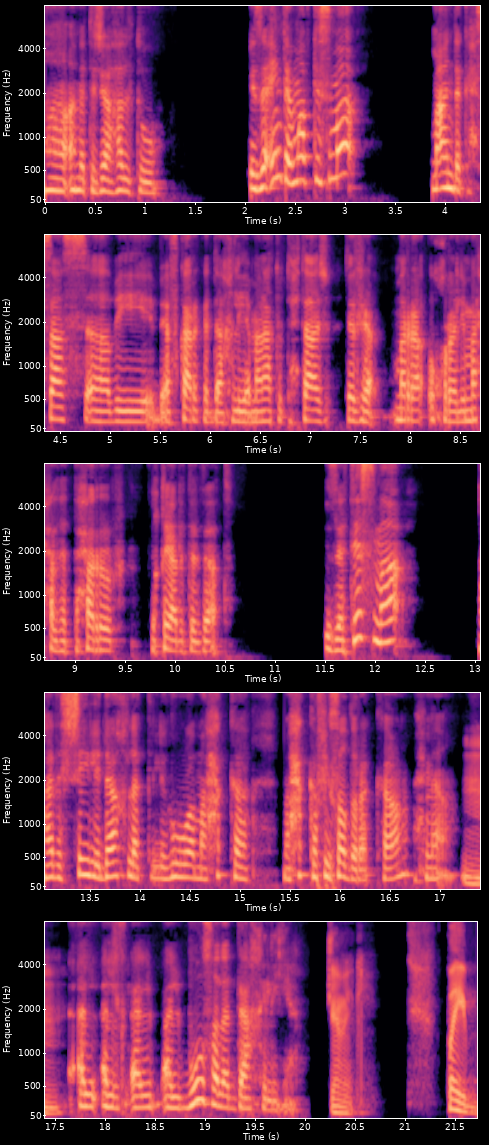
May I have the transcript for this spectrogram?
ها أنا تجاهلته. إذا أنت ما بتسمع ما عندك إحساس آه، بأفكارك الداخلية. معناته تحتاج ترجع مرة أخرى لمرحلة التحرر. في قيادة الذات. إذا تسمع هذا الشيء اللي داخلك اللي هو ما حكى ما حكى في صدرك ها؟ إحنا ال ال البوصلة الداخلية. جميل. طيب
